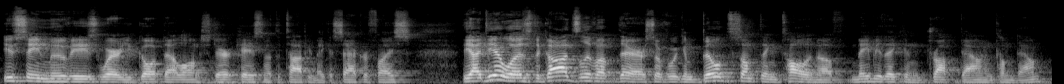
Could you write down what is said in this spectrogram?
You've seen movies where you go up that long staircase and at the top you make a sacrifice. The idea was the gods live up there, so if we can build something tall enough, maybe they can drop down and come down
